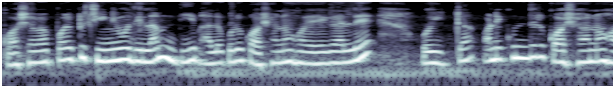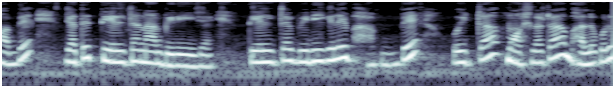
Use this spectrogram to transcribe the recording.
কষাবার পর একটু চিনিও দিলাম, দিয়ে ভালো করে কষানো হয়ে গেলে ওইটা অনেকক্ষণ ধরে কষানো হবে যাতে তেলটা না বেরিয়ে যায়। তেলটা বেরিয়ে গেলে ভাববে ওইটা মশলাটা ভালো করে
